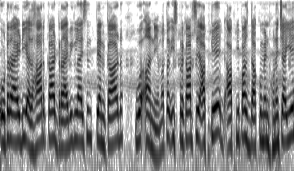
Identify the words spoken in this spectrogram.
voter ID Aadhaar card driving licence PAN card व अन्य मतलब इस प्रकार से आपके आपके पास डॉक्यूमेंट होने चाहिए।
